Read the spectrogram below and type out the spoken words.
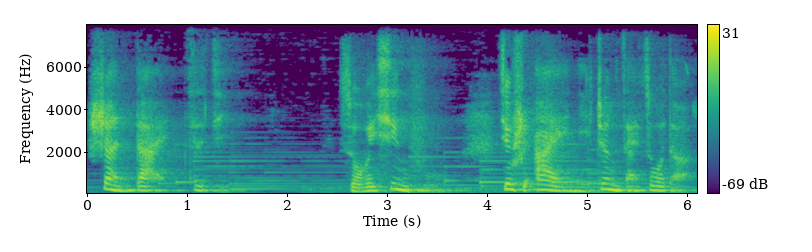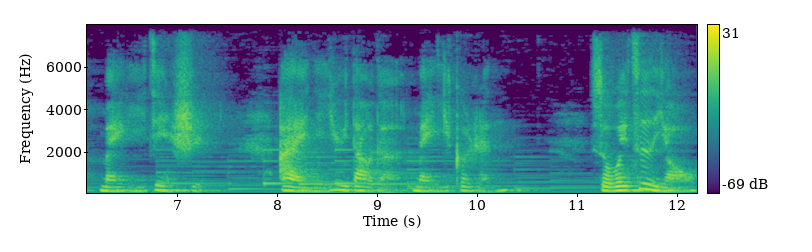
善待自己。所谓幸福。就是爱你正在做的每一件事，爱你遇到的每一个人。所谓自由，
